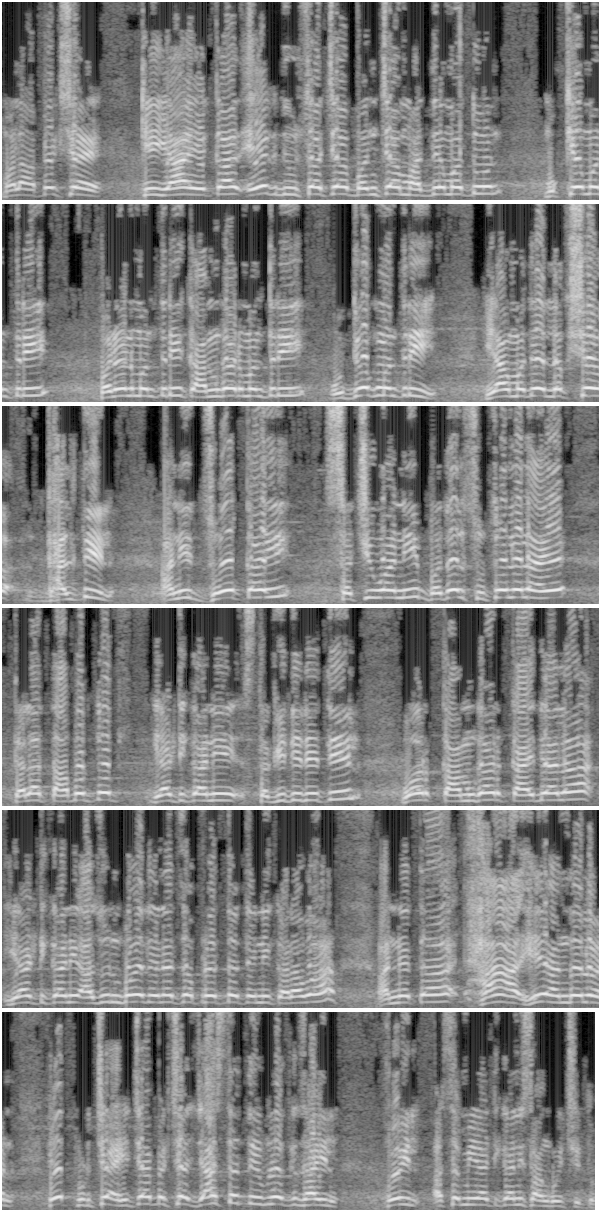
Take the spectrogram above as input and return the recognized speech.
मला अपेक्षा आहे की या एका एक दिवसाच्या बंदच्या माध्यमातून मुख्यमंत्री पणन मंत्री कामगार मंत्री उद्योग मंत्री यामध्ये लक्ष घालतील. आणि जो काही सचिवांनी बदल सुचवलेला आहे त्याला ताबडतोब या ठिकाणी स्थगिती देतील वर कामगार कायद्याला या ठिकाणी अजून बळ देण्याचा प्रयत्न त्यांनी करावा. अन्यथा हा हे आंदोलन हे पुढच्या ह्याच्यापेक्षा जास्त तीव्र जाईल होईल असं मी या ठिकाणी सांगू इच्छितो.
